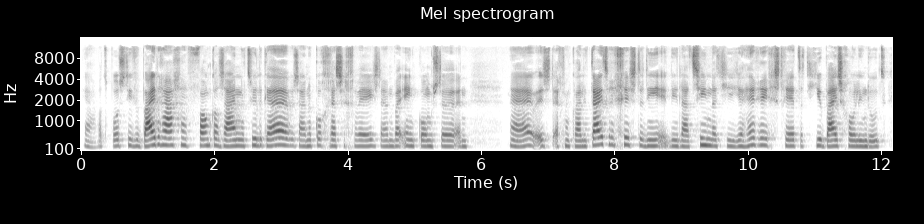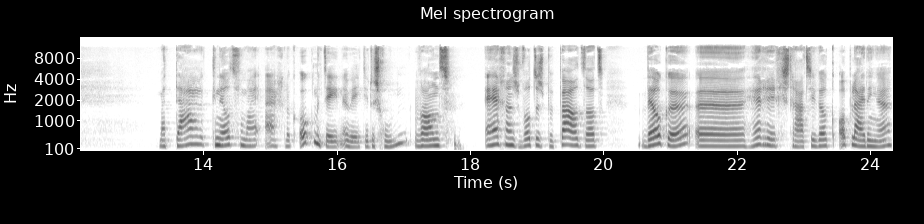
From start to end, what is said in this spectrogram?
ja, wat positieve bijdrage van kan zijn natuurlijk. Hè. We zijn naar congressen geweest en bijeenkomsten. En nou, is het echt een kwaliteitsregister die, die laat zien dat je je herregistreert, dat je je bijscholing doet. Maar daar knelt voor mij eigenlijk ook meteen een beetje de schoen. Want ergens wordt dus bepaald dat welke uh, herregistratie, welke opleidingen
